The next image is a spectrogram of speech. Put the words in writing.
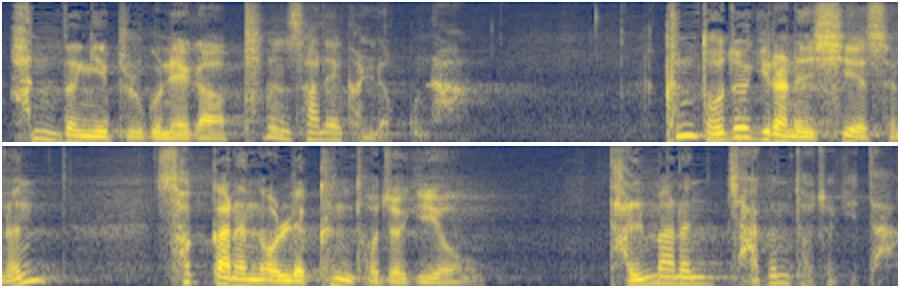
한 덩이 붉은 애가 푸른 산에 걸렸구나. 큰 도적이라는 시에서는 석가는 원래 큰 도적이요. 달마는 작은 도적이다.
